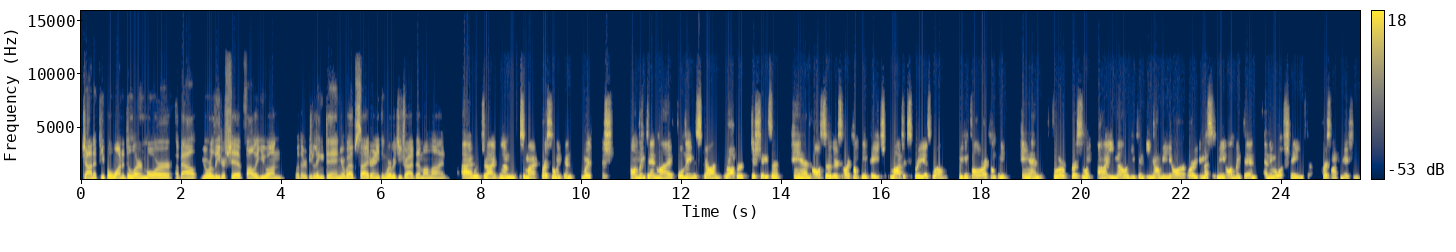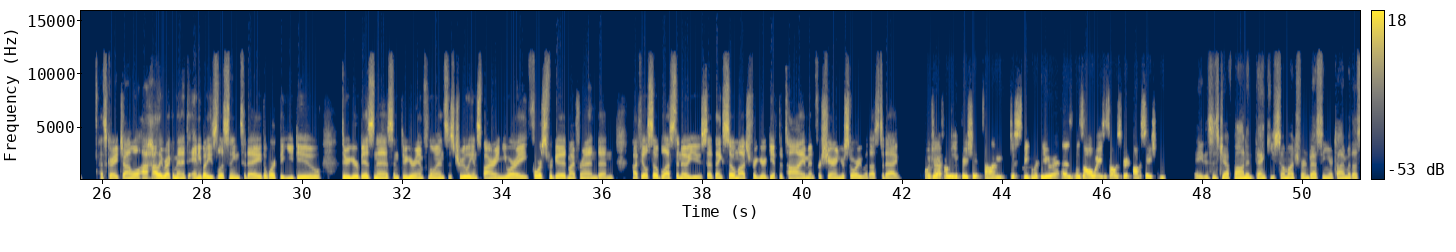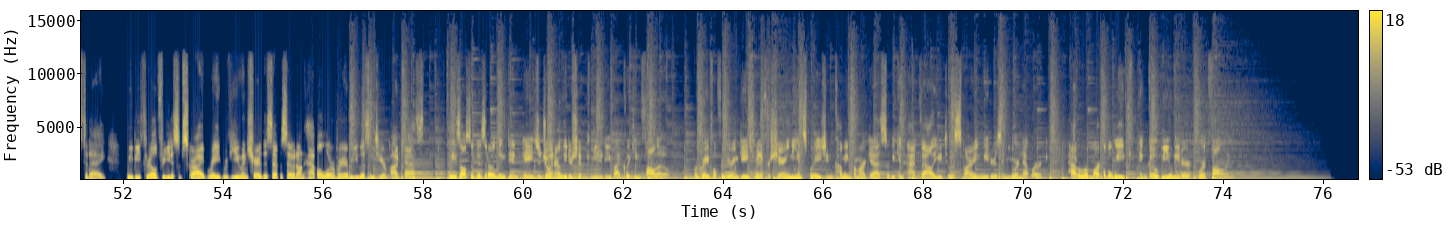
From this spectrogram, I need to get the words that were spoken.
John if people wanted to learn more about your leadership follow you on whether it be linkedin your website or anything where would you drive them online? I would drive them to my personal linkedin which on linkedin my full name is john robert deshazer. And also there's our company page logic spree as well. You can follow our company and for personal uh, email, you can email me or, or you can message me on LinkedIn and then we'll exchange personal information. That's great, John. Well, I highly recommend it to anybody who's listening today. The work that you do through your business and through your influence is truly inspiring. You are a force for good, my friend, and I feel so blessed to know you. So thanks so much for your gift of time and for sharing your story with us today. Well, Jeff, I really appreciate the time just speaking with you. As, as always, it's always a great conversation. Hey, this is Jeff Bond, and thank you so much for investing your time with us today. We'd be thrilled for you to subscribe, rate, review, and share this episode on Apple or wherever you listen to your podcast. Please also visit our LinkedIn page to join our leadership community by clicking follow. We're grateful for your engagement and for sharing the inspiration coming from our guests so we can add value to aspiring leaders in your network. Have a remarkable week and go be a leader worth following.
